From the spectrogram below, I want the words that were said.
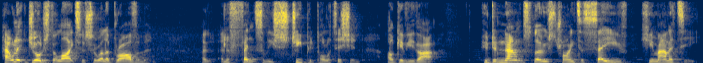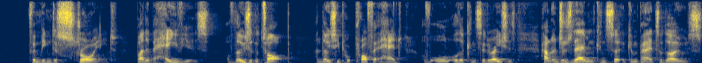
How will it judge the likes of Suella Braverman, an, offensively stupid politician? I'll give you that who denounce those trying to save humanity from being destroyed by the behaviours of those at the top and those who put profit ahead of all other considerations. How to judge them compared to those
